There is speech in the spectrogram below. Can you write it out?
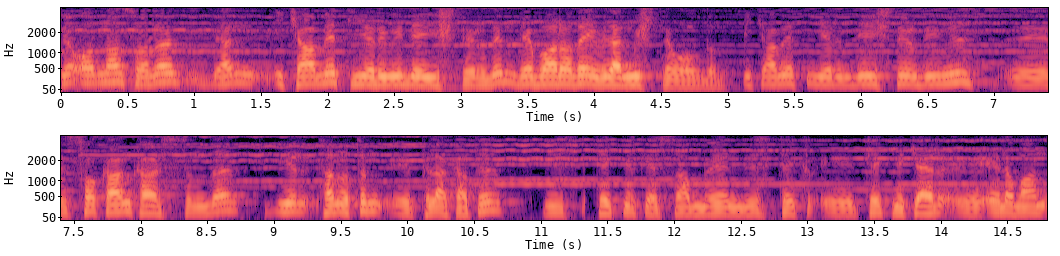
Ve ondan sonra ben ikamet yerimi değiştirdim ve bu arada evlenmiş de oldum. İkamet yerimi değiştirdiğimiz e, sokağın karşısında bir tanıtım e, plakatı Biz teknik ressam, mühendis, tek, e, tekniker e, eleman e,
